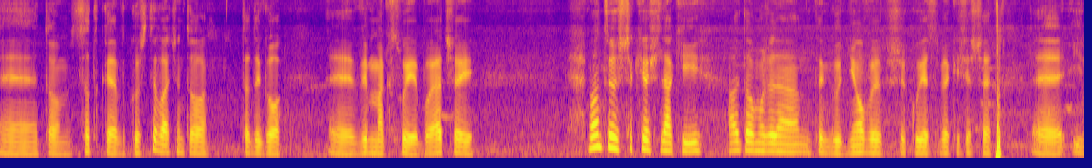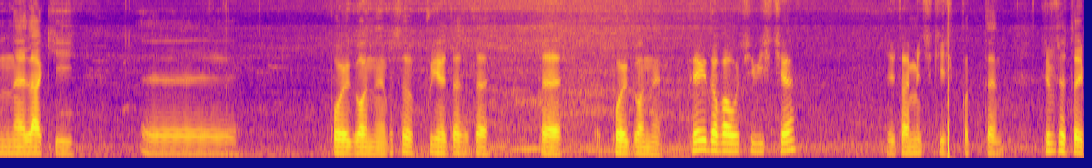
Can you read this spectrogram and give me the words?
e, tą setkę wykorzystywać, no to wtedy go e, wymaksuję, bo raczej mam tu jeszcze jakieś laki, ale to może na ten grudniowy przyszykuję sobie jakieś jeszcze e, inne laki e, bo co później też te, te polygony tradeował oczywiście, gdzie tam mieć jakieś pod ten Żywsze tutaj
